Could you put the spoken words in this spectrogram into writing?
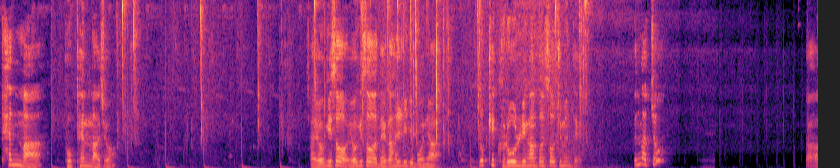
펜마, 도펜마죠. 자, 여기서, 여기서 내가 할 일이 뭐냐. 이렇게 그로울링 한번 써주면 돼. 끝났죠? 자,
